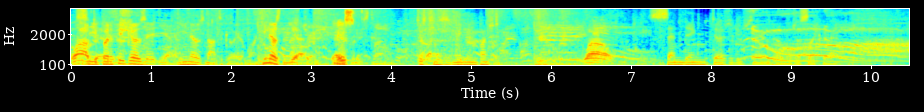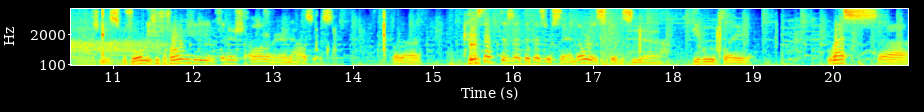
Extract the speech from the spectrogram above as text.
Wow, See, but if he goes, it, yeah, he knows not to go airborne. He knows the Yeah. matchup. Yeah, knows he's- what he's doing. Just uses medium punch. Wow. Sending Desert of Sandhill, just like that. Jeez. Before we before we could even finish all our analysis. But uh good stuff does that your sand. Always good to see uh people who play less uh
